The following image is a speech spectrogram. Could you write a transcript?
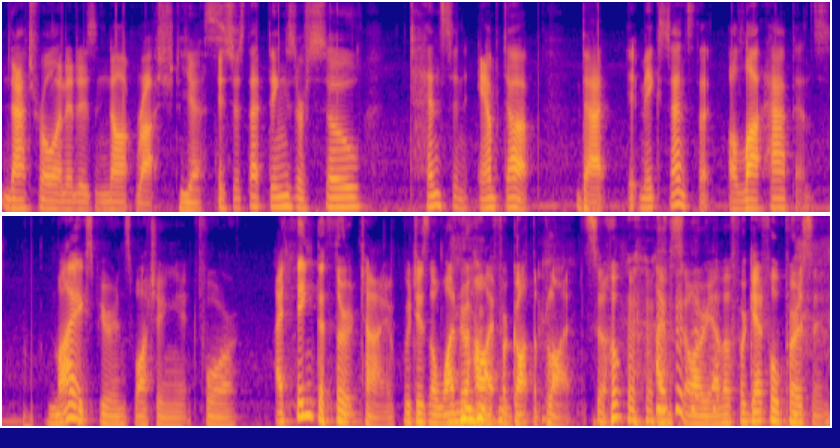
natural and it is not rushed. yes. It's just that things are so tense and amped up that it makes sense that a lot happens. my experience watching it for I think the third time, which is a wonder how I forgot the plot. So I'm sorry, I'm a forgetful person.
